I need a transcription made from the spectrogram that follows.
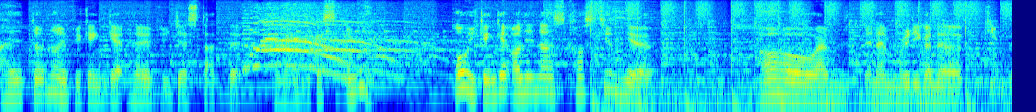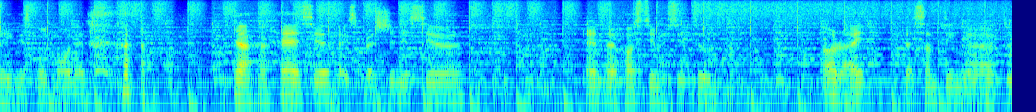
I don't know if you can get her if you just started uh, because oh wait, oh you can get Olina's costume here. Oh, I'm then I'm really gonna keep playing this mode more then. yeah, her hair is here, her expression is here, and her costume is here too. Alright, that's something uh, to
